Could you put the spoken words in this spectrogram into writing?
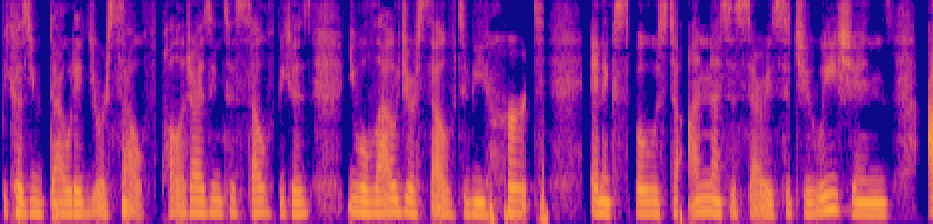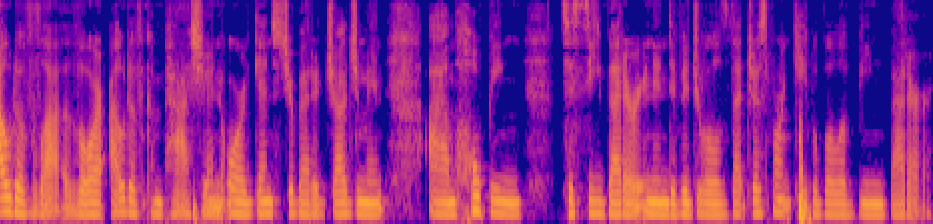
because you doubted yourself, apologizing to self because you allowed yourself to be hurt and exposed to unnecessary situations out of love or out of compassion or against your better judgment, um, hoping to see better in individuals that just weren't capable of being better.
